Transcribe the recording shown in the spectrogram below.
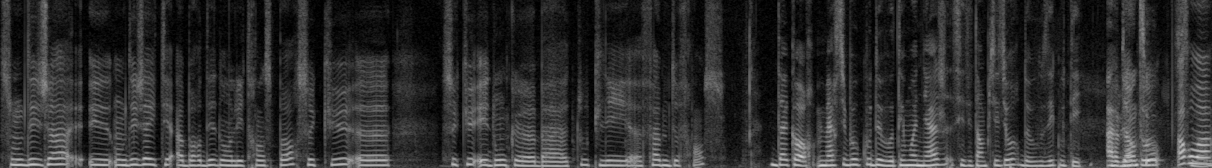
sont déjà, ont déjà été abordées dans les transports, ce que, euh, ce que est donc euh, bah, toutes les euh, femmes de France. D'accord, merci beaucoup de vos témoignages. C'était un plaisir de vous écouter. À bientôt. Au revoir.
